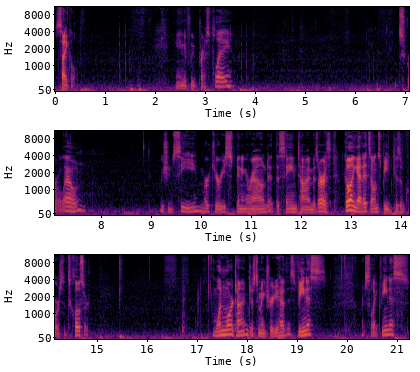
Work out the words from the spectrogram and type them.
cycle. And if we press play, scroll out, we should see Mercury spinning around at the same time as Earth, going at its own speed because of course it's closer. One more time just to make sure you have this. Venus, we're going to select Venus,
